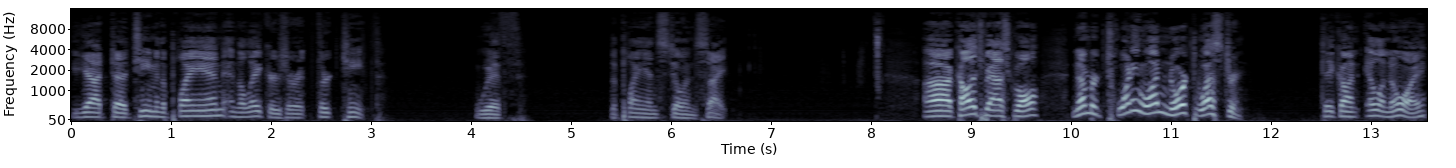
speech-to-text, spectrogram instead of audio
You got uh, team in the play-in, and the Lakers are at 13th with the plan still in sight. Uh, college basketball, number 21 Northwestern take on Illinois.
